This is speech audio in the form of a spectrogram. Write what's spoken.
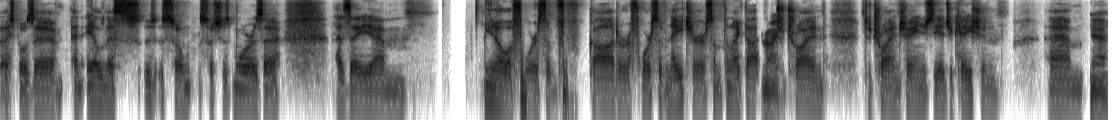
I suppose a an illness so such as more as a as a um you know a force of God or a force of nature or something like that Right. to try and to try and change the education um yeah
